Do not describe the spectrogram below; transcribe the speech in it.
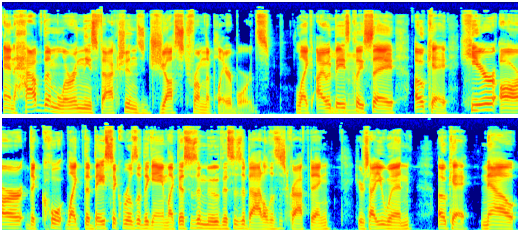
and have them learn these factions just from the player boards. Like I would basically say, okay, here are the core, like the basic rules of the game. Like this is a move, this is a battle, this is crafting. Here's how you win. Okay, now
